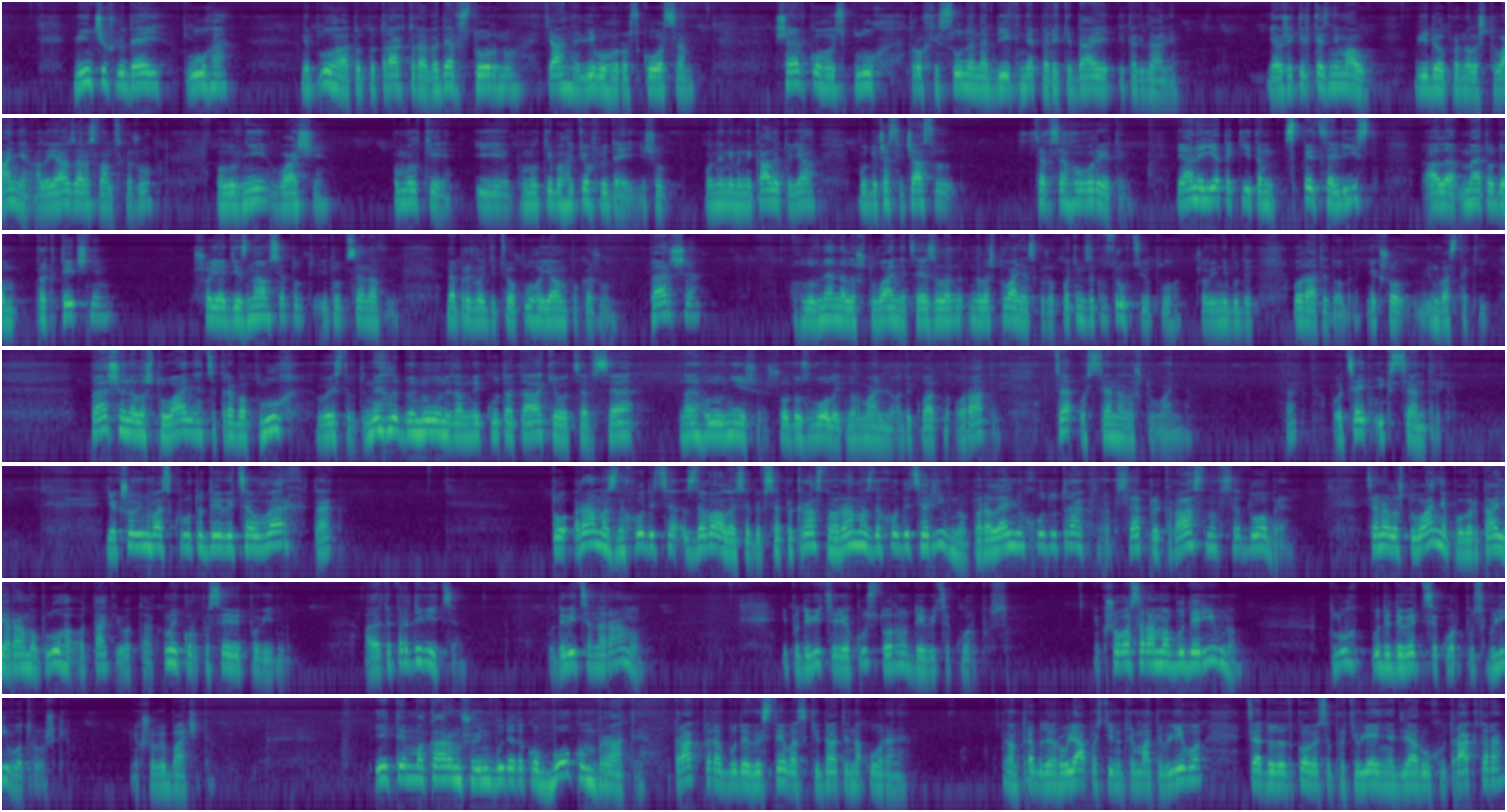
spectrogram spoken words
В інших людей плуга, не плуга, а тобто трактора веде в сторону, тягне лівого розкоса. Ще в когось плуг трохи суне на бік, не перекидає і так далі. Я вже кілька знімав відео про налаштування, але я зараз вам скажу головні ваші помилки і помилки багатьох людей. І щоб вони не виникали, то я буду час від часу це все говорити. Я не є такий там спеціаліст, але методом практичним, що я дізнався тут, і тут все на, на прикладі цього плуга я вам покажу. Перше, головне налаштування, це я за налаштування скажу, потім за конструкцію плуга, що він не буде орати добре, якщо він у вас такий. Перше налаштування це треба плуг виставити. Не глибину, не там не кут атаки, оце все. Найголовніше, що дозволить нормально, адекватно орати, це ось це налаштування. Так? Оцей ексцентрик. Якщо він вас круто дивиться вверх, так? то рама знаходиться, здавалося б, все прекрасно, рама знаходиться рівно, паралельно ходу трактора. Все прекрасно, все добре. Це налаштування повертає раму плуга отак і отак. Ну і корпуси відповідно. Але тепер дивіться. Подивіться на раму і подивіться, в яку сторону дивиться корпус. Якщо у вас рама буде рівно, плуг буде дивитися корпус вліво трошки, якщо ви бачите. І тим макаром, що він буде тако боком брати, трактора буде вести вас кидати на оране. Вам треба буде руля постійно тримати вліво. Це додаткове супротивлення для руху трактора.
